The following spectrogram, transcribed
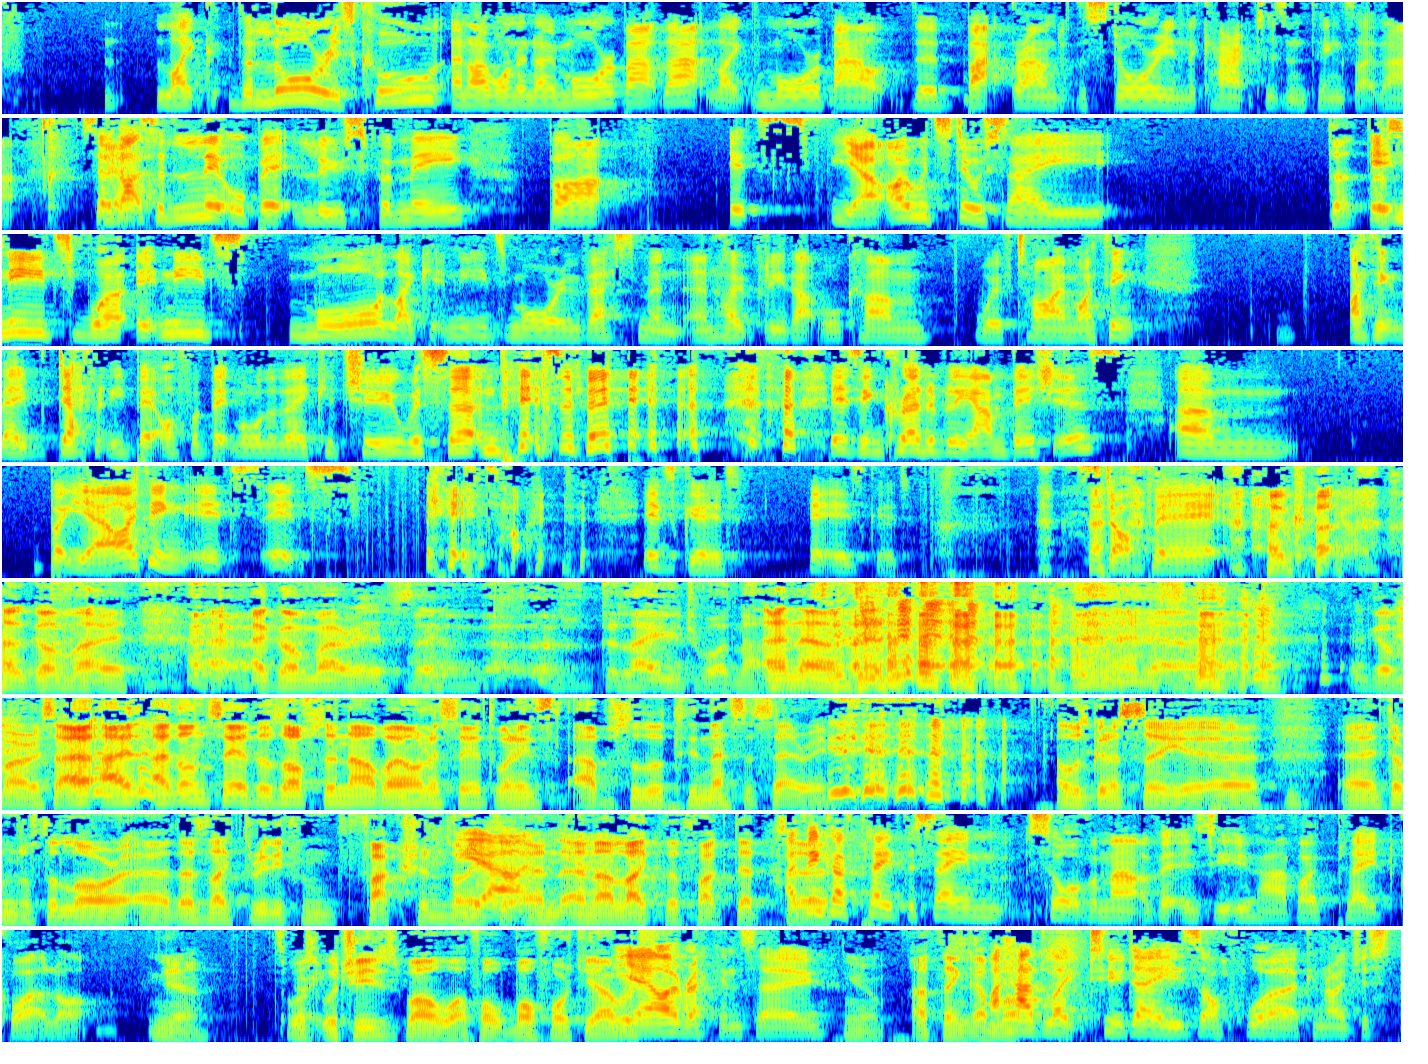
like the lore is cool, and I want to know more about that, like more about the background of the story and the characters and things like that. So Yeah. that's a little bit loose for me, but it's yeah, I would still say that, it needs work. It needs more. Like it needs more investment, and hopefully that will come with time. I think. I think they've definitely bit off a bit more than they could chew with certain bits of it. it's incredibly ambitious, um, but yeah, I think it's it's it's it's good. It is good. Stop it. I got I got married. I, I got married. So delayed one. That I know. I know. I got married. So I, I I don't say it as often now, but I only say it when it's absolutely necessary. I was gonna say, uh, uh, in terms of the lore, uh, there's like three different factions on Yeah, it, and and. I like the fact that uh, I think I've played the same sort of amount of it as you have. I've played quite a lot. yeah, very which is well, what, for about forty hours. Yeah, I reckon so. yeah. I think I'm. I a- had like two days off work, and I just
